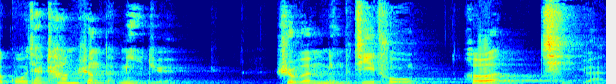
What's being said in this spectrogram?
和国家昌盛的秘诀，是文明的基础和。起源。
